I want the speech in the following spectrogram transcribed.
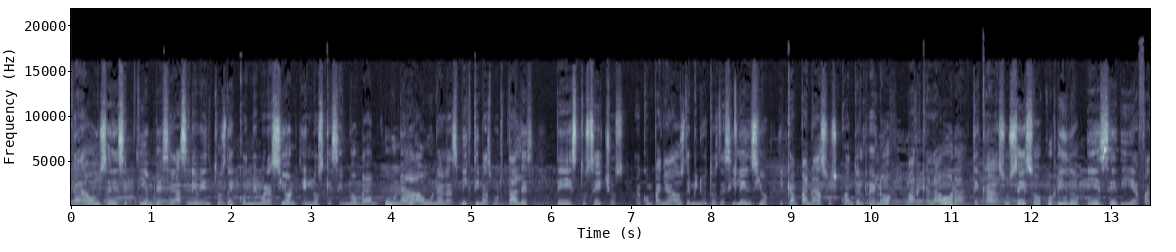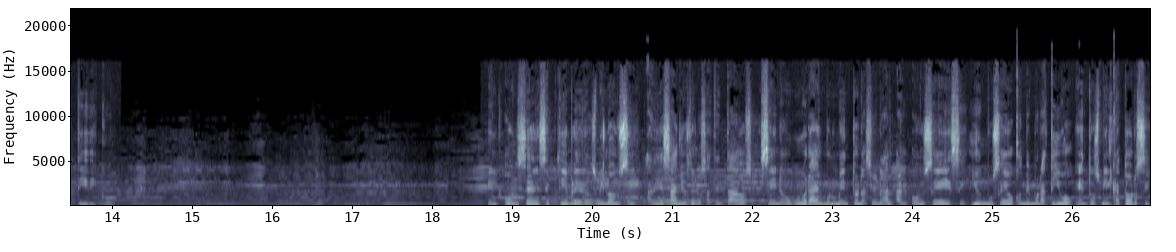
cada 11 de septiembre se hacen eventos de conmemoración en los que se nombran una a una las víctimas mortales de estos hechos, acompañados de minutos de silencio y campanazos cuando el reloj marca la hora de cada suceso ocurrido ese día fatídico. El 11 de septiembre de 2011, a 10 años de los atentados, se inaugura el Monumento Nacional al 11S y un museo conmemorativo en 2014,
